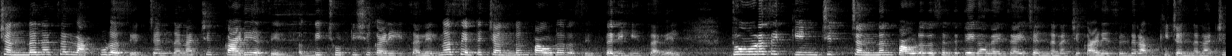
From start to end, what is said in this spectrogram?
चंदनाचं लाकूड असेल चंदनाची काडी असेल अगदी छोटीशी काडीही चालेल. नसेल तर चंदन पावडर असेल तरीही चालेल. थोडंसं किंचित चंदन पावडर असेल तर ते घालायचं आहे. चंदनाची काडी असेल तर अख्खी चंदनाची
